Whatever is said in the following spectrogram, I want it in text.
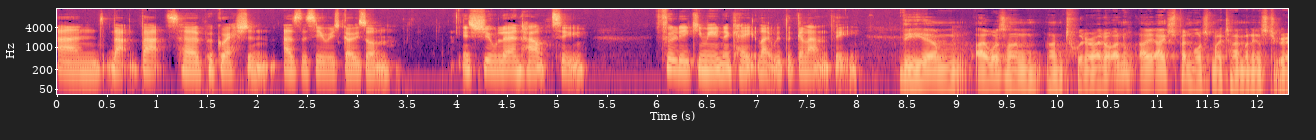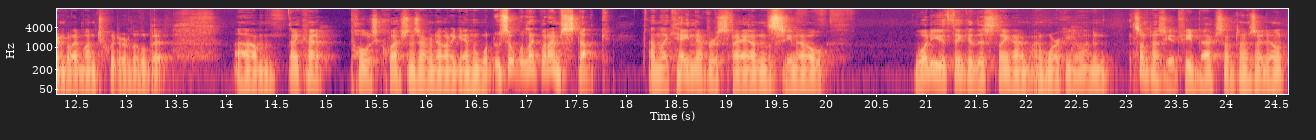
and that that's her progression as the series goes on. Is she'll learn how to fully communicate like with the Galanthi. The um, I was on on Twitter. I don't. I don't. I, I spend most of my time on Instagram, but I'm on Twitter a little bit. Um, I kind of pose questions every now and again. So, like when I'm stuck, I'm like, "Hey, Nevers fans, you know, what do you think of this thing I'm, I'm working on?" And sometimes I get feedback, sometimes I don't.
